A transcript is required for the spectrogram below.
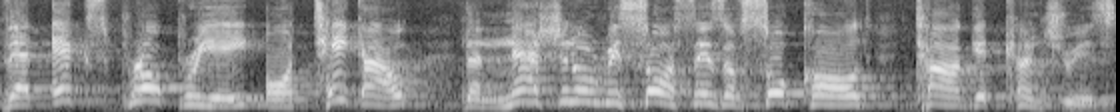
that expropriate or take out the national resources of so called target countries.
